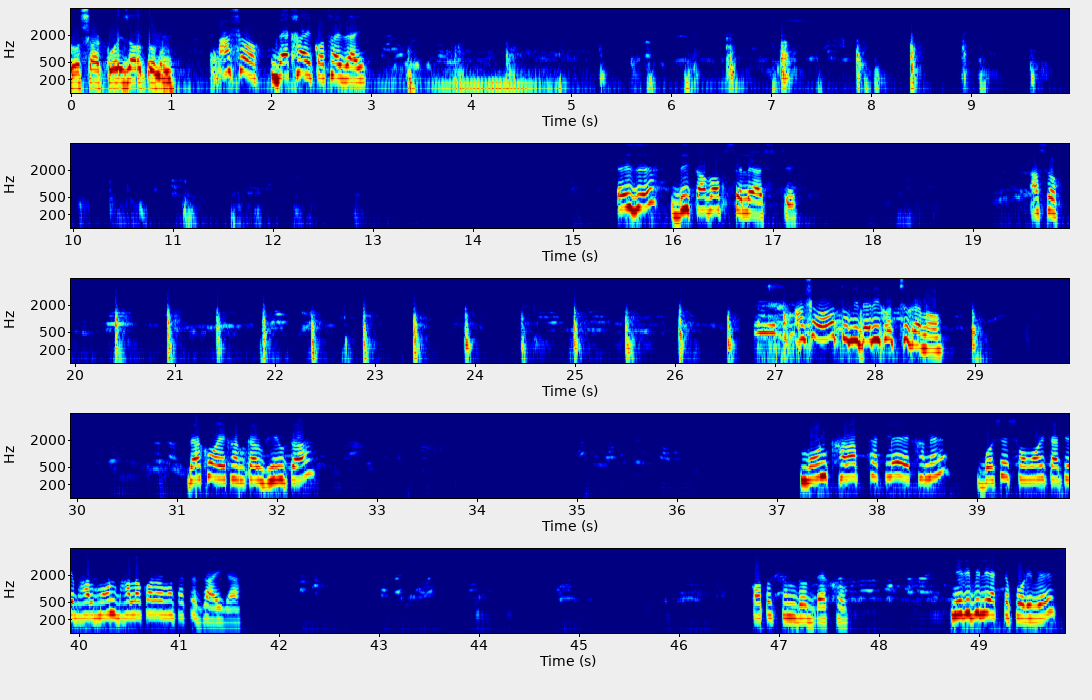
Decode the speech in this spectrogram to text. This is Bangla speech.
রোষা কই যাও তুমি? আসো, দেখাই কোথায় যাই। এই যে, দি কাবাব সেলে আসছি। আসো। আসো, তুমি দেরি করছ কেন? দেখো এখানকার ভিউটা। মন খারাপ থাকলে এখানে বসে সময় কাটিয়ে ভালো, মন ভালো করার মতো একটা জায়গা। কত সুন্দর, দেখো। নিরিবিলি একটা পরিবেশ।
